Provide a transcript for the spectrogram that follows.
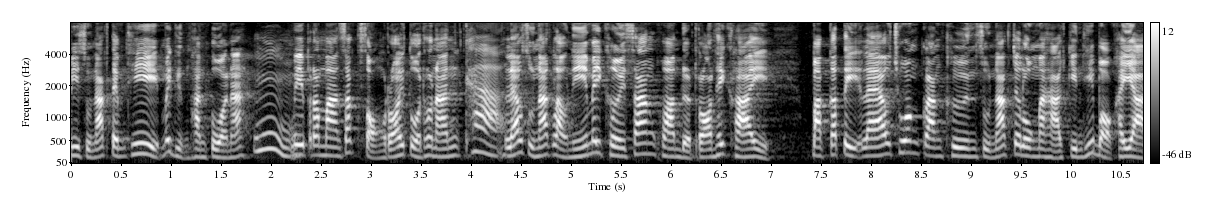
มีสุนัขเต็มที่ไม่ถึงพันตัวนะอืมมีประมาณสัก 200 ตัวเท่านั้นค่ะแล้วสุนัขเหล่านี้ไม่เคยสร้างความเดือดร้อนให้ใคร ปกติแล้วช่วงกลางคืนสุนัขจะลงมาหากินที่บ่อขยะ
